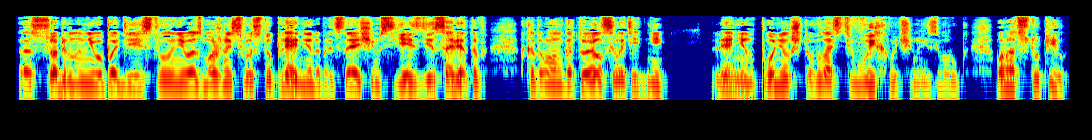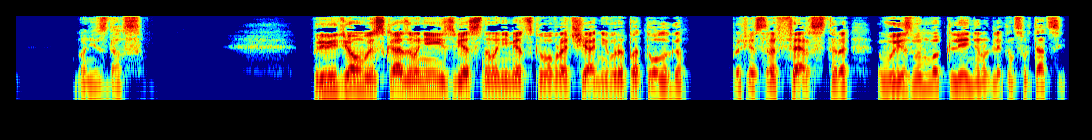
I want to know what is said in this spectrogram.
Особенно на него подействовала невозможность выступления на предстоящем съезде Советов, к которому он готовился в эти дни. Ленин понял, что власть выхвачена из его рук. Он отступил, но не сдался. Приведем высказывание известного немецкого врача-невропатолога, профессора Ферстера, вызванного к Ленину для консультаций.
